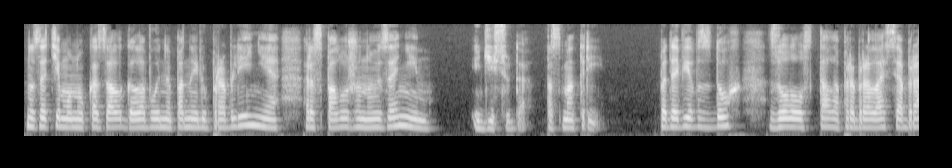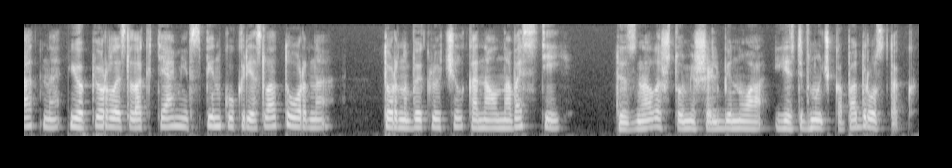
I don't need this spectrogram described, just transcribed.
Но затем он указал головой на панель управления, расположенную за ним. «Иди сюда, посмотри». Подавив вздох, Зола устало пробралась обратно и уперлась локтями в спинку кресла Торна. Торн выключил канал новостей. «Ты знала, что у Мишель Бенуа есть внучка-подросток?»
